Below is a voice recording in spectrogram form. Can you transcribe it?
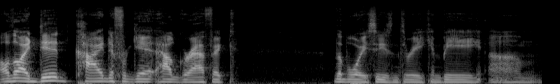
Although I did kind of forget how graphic the boy season three can be. Um,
